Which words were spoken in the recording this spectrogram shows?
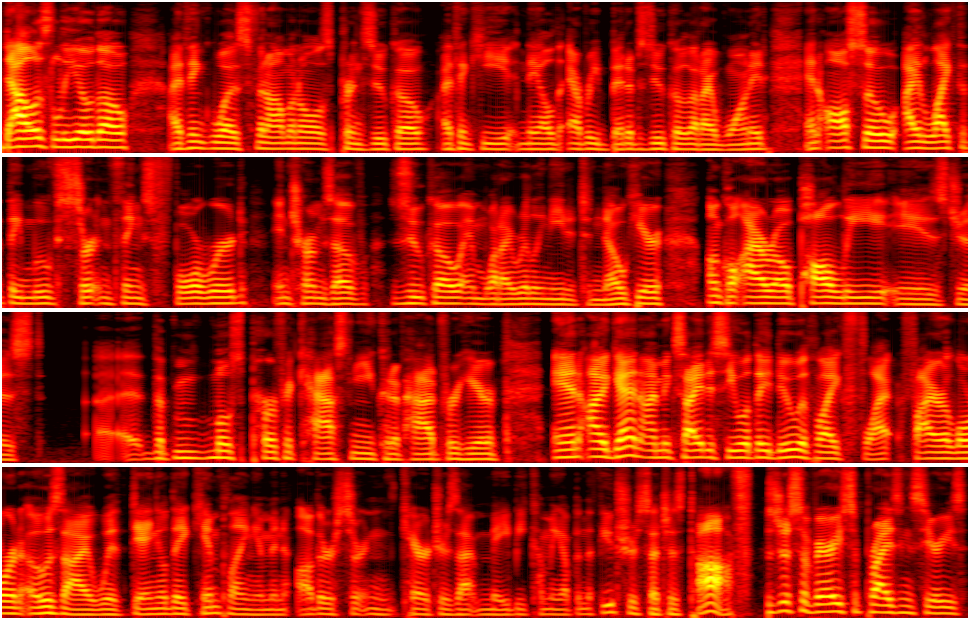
Dallas Liu, though, I think was phenomenal as Prince Zuko. I think he nailed every bit of Zuko that I wanted. And also, I like that they moved certain things forward in terms of Zuko and what I really needed to know here. Uncle Iroh, Paul Lee is just uh, the most perfect casting you could have had for here. And again, I'm excited to see what they do with like Fire Lord Ozai with Daniel Dae Kim playing him and other certain characters that may be coming up in the future, such as Toph. It's just a very surprising series.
